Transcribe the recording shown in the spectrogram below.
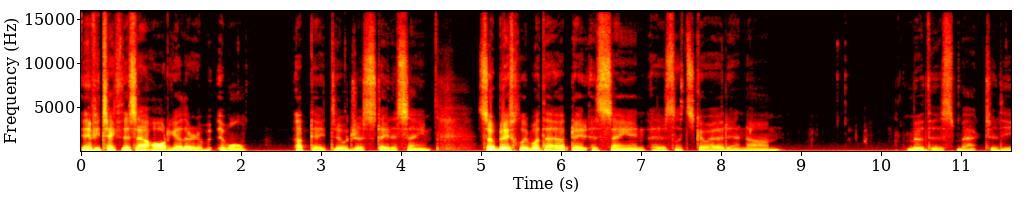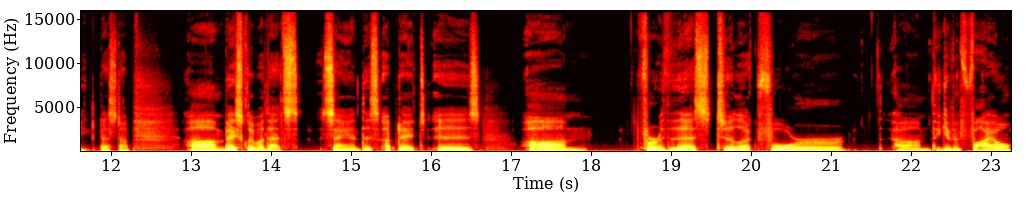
And if you take this out altogether, it, it won't update. It will just stay the same. So basically what that update is saying is, let's go ahead and um, move this back to the desktop. Um, basically what that's saying, this update is um, for this to look for um, the given file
